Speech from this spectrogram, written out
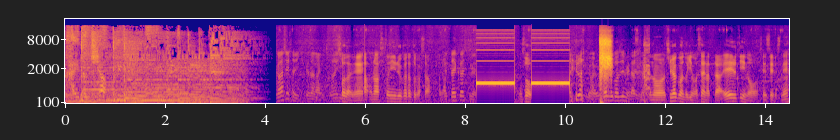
还能相遇。詳しい人に聞くのが一番いいそうだね。ああのあそこにいる方とかさ絶対詳しくない。そう。だってお前なんで個人名出すなあの中学校の時にお世話になった ALT の先生ですね。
